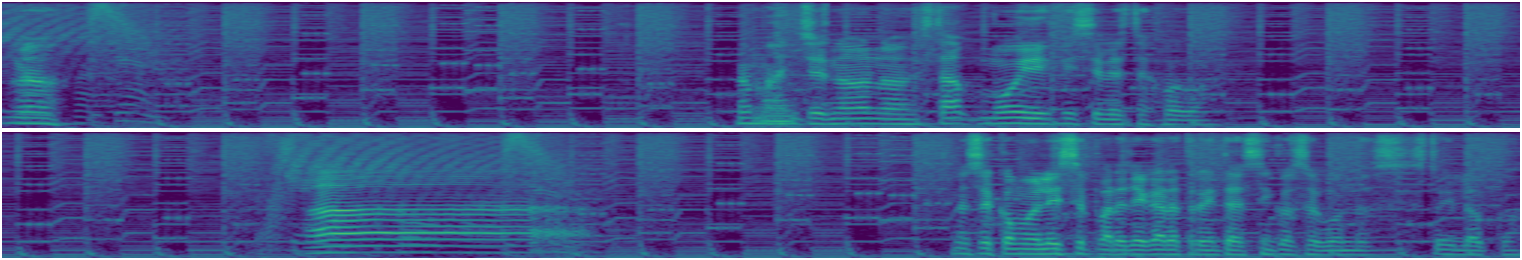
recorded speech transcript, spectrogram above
No. No manches, no, no, está muy difícil este juego. Ah. No sé cómo le hice para llegar a 35 segundos. Estoy loco.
